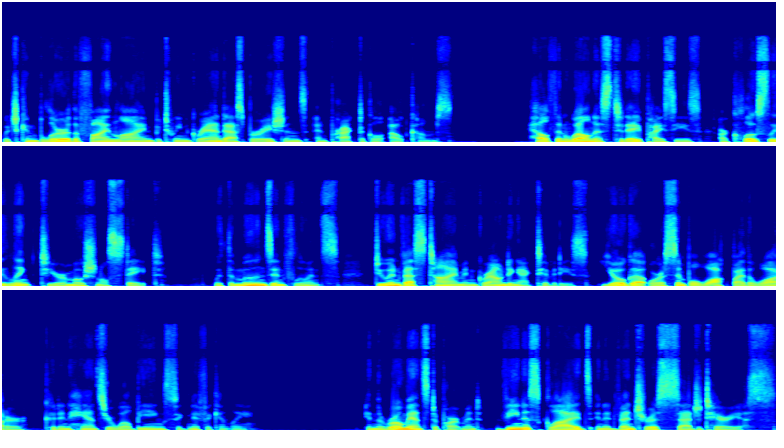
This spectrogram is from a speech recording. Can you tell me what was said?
which can blur the fine line between grand aspirations and practical outcomes. Health and wellness today, Pisces, are closely linked to your emotional state. With the moon's influence, do invest time in grounding activities. Yoga or a simple walk by the water could enhance your well being significantly. In the romance department, Venus glides in adventurous Sagittarius,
